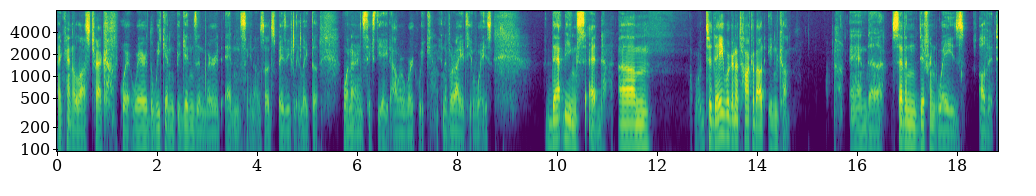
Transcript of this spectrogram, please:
I kind of lost track of where, where the weekend begins and where it ends, you know. So it's basically like the 168 hour work week in a variety of ways. That being said, um, today we're going to talk about income and uh, seven different ways of it.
